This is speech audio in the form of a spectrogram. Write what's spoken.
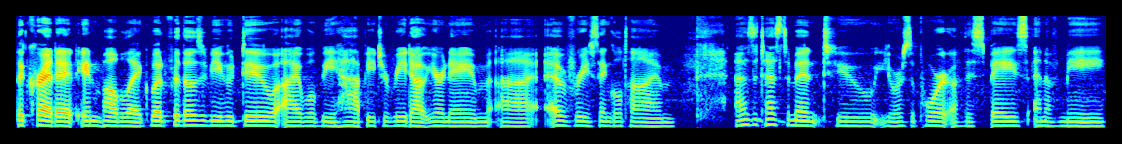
the credit in public, but for those of you who do, I will be happy to read out your name uh, every single time as a testament to your support of this space and of me.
